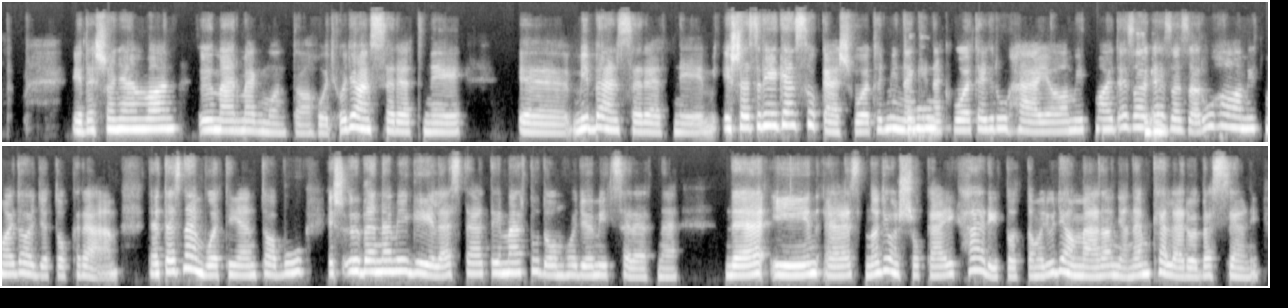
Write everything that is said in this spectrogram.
édesanyám van, ő már megmondta, hogy hogyan szeretné, miben szeretném, és ez régen szokás volt, hogy mindenkinek volt egy ruhája, amit majd, ez, a, ez az a ruha, amit majd adjatok rám. Tehát ez nem volt ilyen tabu, és ő benne még élesz, tehát én már tudom, hogy ő mit szeretne de én ezt nagyon sokáig hárítottam, hogy ugyan már anya, nem kell erről beszélni.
